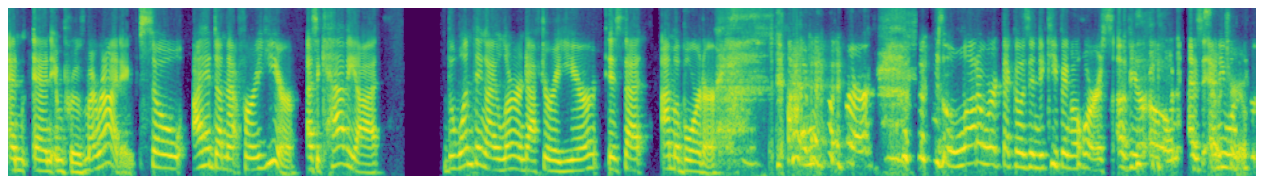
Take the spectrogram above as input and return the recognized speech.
and and improve my riding. So I had done that for a year. As a caveat, the one thing I learned after a year is that I'm a boarder. There's a lot of work that goes into keeping a horse of your own, as so anyone true. who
